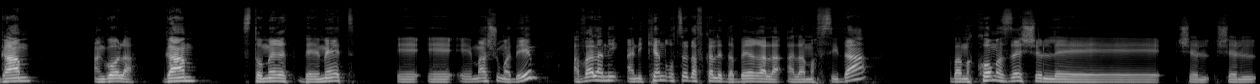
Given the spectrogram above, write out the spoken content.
גם, אנגולה, גם. זאת אומרת, באמת, אה, אה, אה, משהו מדהים, אבל אני, אני כן רוצה דווקא לדבר על, על המפסידה במקום הזה של, אה, של, של,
